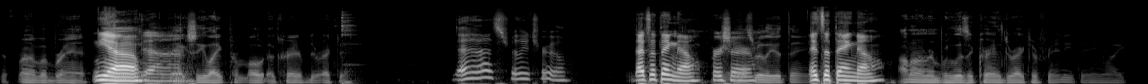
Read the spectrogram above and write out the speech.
the front of a brand. Yeah, They yeah, actually like promote a creative director. Yeah, that's really true. That's a thing now for sure. It's really a thing. It's a thing now. I don't remember who was a creative director for anything. Like,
